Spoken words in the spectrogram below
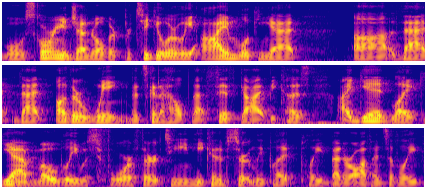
well, scoring in general, but particularly I'm looking at uh, that that other wing that's going to help that fifth guy because I get like yeah Mobley was four of thirteen. He could have certainly play, played better offensively.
